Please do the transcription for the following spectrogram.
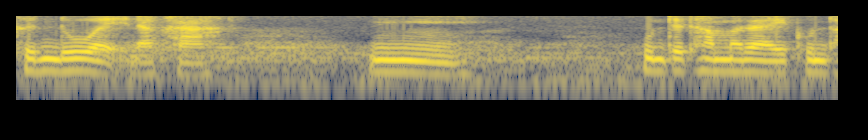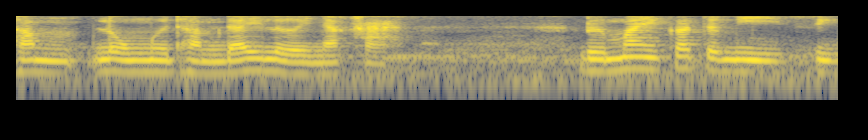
ขึ้นด้วยนะคะ อืม คุณจะทำอะไรคุณทำลงมือทำได้เลยนะคะ หรือไม่ก็จะมีสิ่ง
